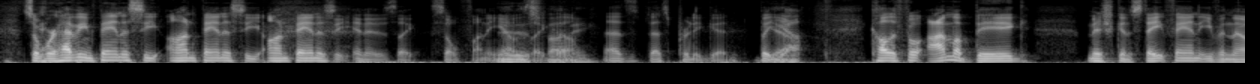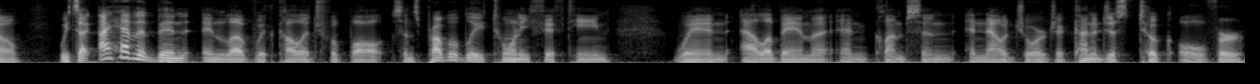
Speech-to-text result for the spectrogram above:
so we're having fantasy on fantasy on fantasy, and it is like so funny. It I was like, funny. Oh, that's that's pretty good. But yeah. yeah, college football. I'm a big Michigan State fan, even though we suck. I haven't been in love with college football since probably 2015 when Alabama and Clemson and now Georgia kind of just took over.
